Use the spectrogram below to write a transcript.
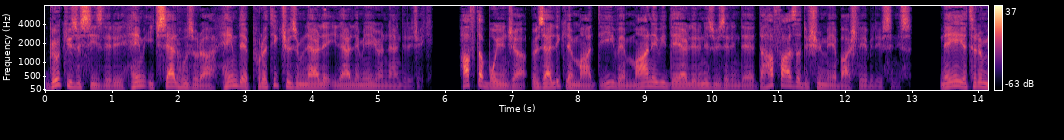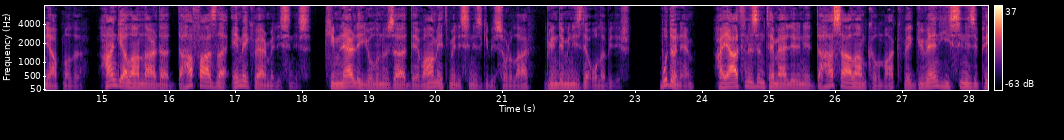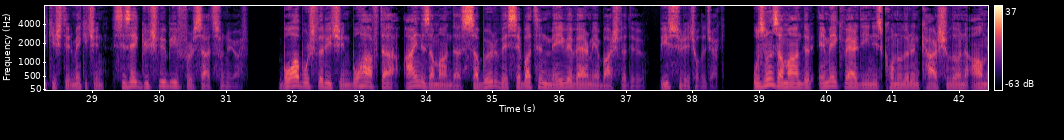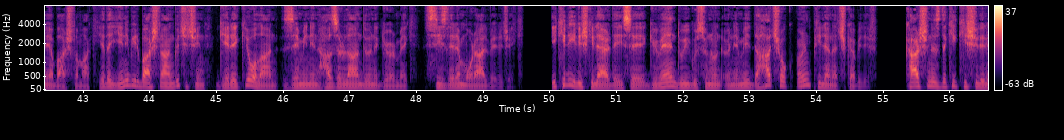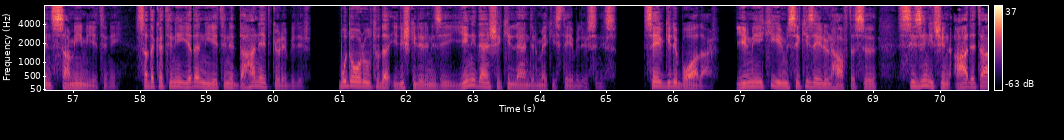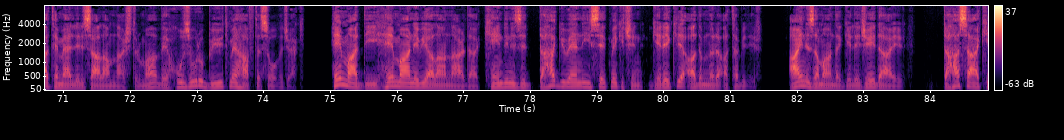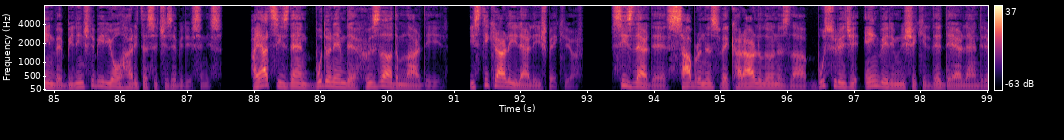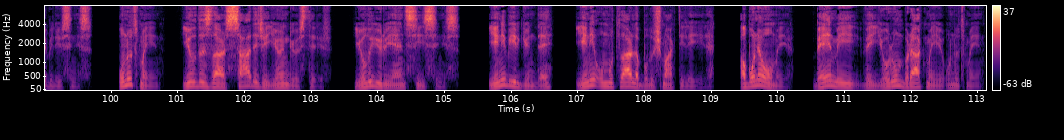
Gökyüzü sizleri hem içsel huzura hem de pratik çözümlerle ilerlemeye yönlendirecek. Hafta boyunca özellikle maddi ve manevi değerleriniz üzerinde daha fazla düşünmeye başlayabilirsiniz. Neye yatırım yapmalı? Hangi alanlarda daha fazla emek vermelisiniz? Kimlerle yolunuza devam etmelisiniz gibi sorular gündeminizde olabilir. Bu dönem, hayatınızın temellerini daha sağlam kılmak ve güven hissinizi pekiştirmek için size güçlü bir fırsat sunuyor. Boğa burçları için bu hafta aynı zamanda sabır ve sebatın meyve vermeye başladığı bir süreç olacak. Uzun zamandır emek verdiğiniz konuların karşılığını almaya başlamak ya da yeni bir başlangıç için gerekli olan zeminin hazırlandığını görmek sizlere moral verecek. İkili ilişkilerde ise güven duygusunun önemi daha çok ön plana çıkabilir. Karşınızdaki kişilerin samimiyetini, sadakatini ya da niyetini daha net görebilir. Bu doğrultuda ilişkilerinizi yeniden şekillendirmek isteyebilirsiniz. Sevgili boğalar, 22-28 Eylül haftası sizin için adeta temelleri sağlamlaştırma ve huzuru büyütme haftası olacak. Hem maddi hem manevi alanlarda kendinizi daha güvenli hissetmek için gerekli adımları atabilir. Aynı zamanda geleceğe dair daha sakin ve bilinçli bir yol haritası çizebilirsiniz. Hayat sizden bu dönemde hızlı adımlar değil, istikrarlı ilerleyiş bekliyor. Sizler de sabrınız ve kararlılığınızla bu süreci en verimli şekilde değerlendirebilirsiniz. Unutmayın, yıldızlar sadece yön gösterir, yolu yürüyen sizsiniz. Yeni bir günde, yeni umutlarla buluşmak dileğiyle. Abone olmayı, beğenmeyi ve yorum bırakmayı unutmayın.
